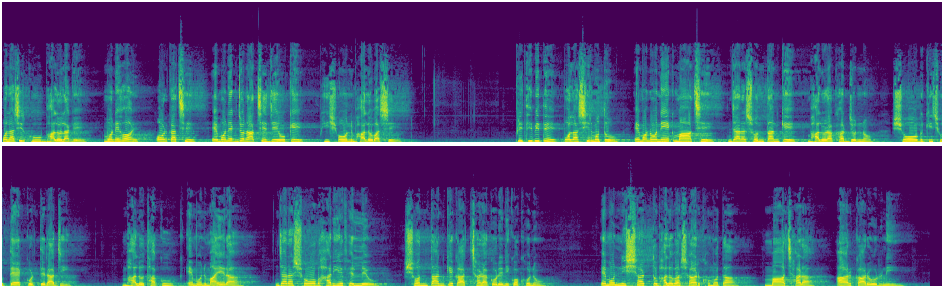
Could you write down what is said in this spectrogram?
পলাশির খুব ভালো লাগে। মনে হয় ওর কাছে এমন একজন আছে যে ওকে ভীষণ ভালোবাসে। পৃথিবীতে পলাশির মতো এমন অনেক মা আছে যারা সন্তানকে ভালো রাখার জন্য সব কিছু ত্যাগ করতে রাজি। ভালো থাকুক এমন মায়েরা যারা সব হারিয়ে ফেললেও সন্তানকে কাজ ছাড়া করেনি কখনো। এমন নিঃস্বার্থ ভালোবাসার ক্ষমতা মা ছাড়া আর কারোর নেই।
